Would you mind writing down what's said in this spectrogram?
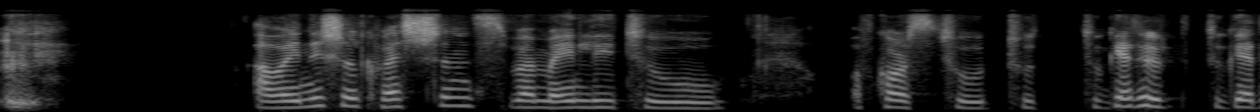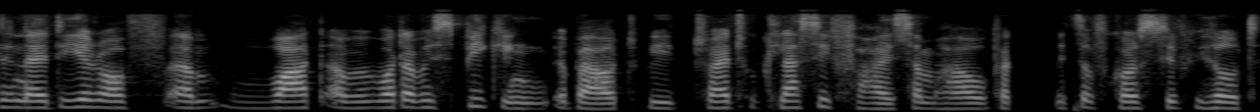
Our initial questions were mainly to, of course, to to to get a, to get an idea of um, what are what are we speaking about. We try to classify somehow, but it's of course difficult.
